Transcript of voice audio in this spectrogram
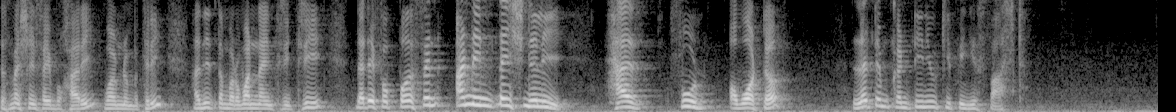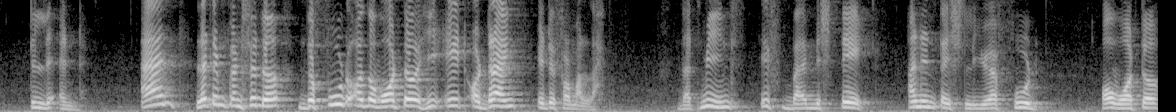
as mentioned in Sahih Bukhari, volume number 3, hadith number 1933, that if a person unintentionally has food or water, let him continue keeping his fast till the end. And let him consider the food or the water he ate or drank, it is from Allah. That means if by mistake, unintentionally, you have food or water,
